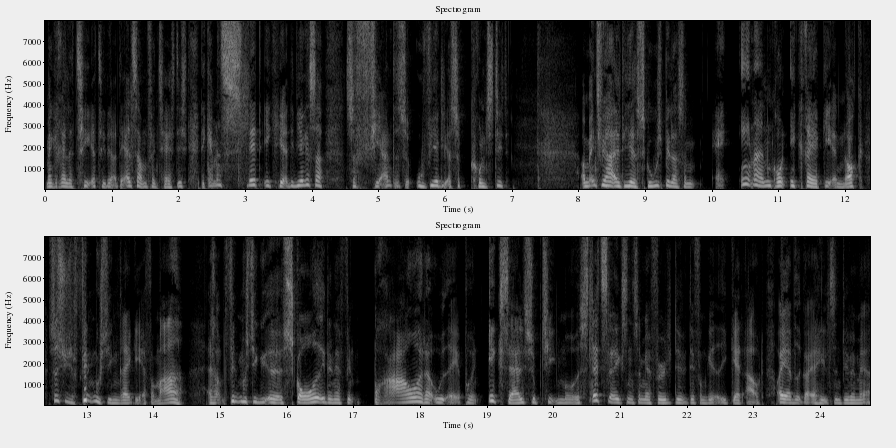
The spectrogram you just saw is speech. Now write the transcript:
Man kan relatere til det, og det er alt sammen fantastisk. Det kan man slet ikke her. Det virker så, så fjernt og så uvirkeligt og så kunstigt. Og mens vi har alle de her skuespillere, som af en eller anden grund ikke reagerer nok, så synes jeg, at filmmusikken reagerer for meget. Altså filmmusik øh, skåret i den her film brager der ud af på en ikke særlig subtil måde. Slet slet ikke sådan, som jeg følte, det, det fungerede i Get Out. Og jeg ved godt, at jeg hele tiden bliver ved med at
